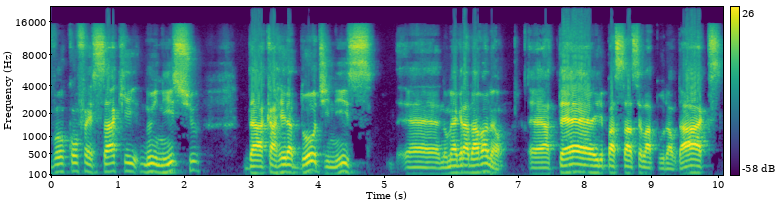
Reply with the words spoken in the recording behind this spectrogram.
vou confessar que no início da carreira do Diniz, é, não me agradava, não. É, até ele passar, sei lá, por Audax,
